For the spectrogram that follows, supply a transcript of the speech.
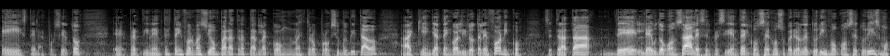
Estelar. Por cierto, eh, pertinente esta información para tratarla con nuestro próximo invitado, a quien ya tengo al hilo telefónico. Se trata de Leudo González, el presidente del Consejo Superior de Turismo, Conceturismo.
